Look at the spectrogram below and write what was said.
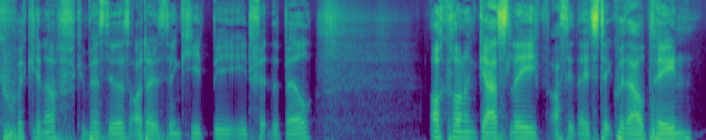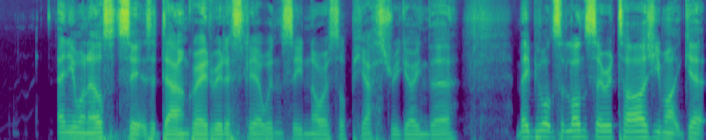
quick enough compared to the others? I don't think he'd be he'd fit the bill. Ocon and Gasly, I think they'd stick with Alpine. Anyone else would see it as a downgrade realistically. I wouldn't see Norris or Piastri going there. Maybe once Alonso retires you might get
